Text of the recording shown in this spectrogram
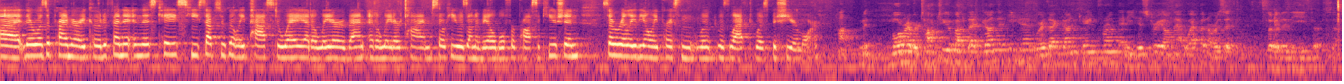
Uh, there was a primary co-defendant in this case. He subsequently passed away at a later event at a later time, so he was unavailable for prosecution. So really, the only person w- was left was Bashir Moore. Huh. Moore ever talked to you about that gun that he had, where that gun came from, any history on that weapon, or is it sort of in the ether? So?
